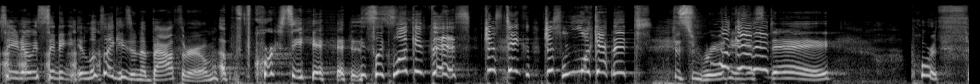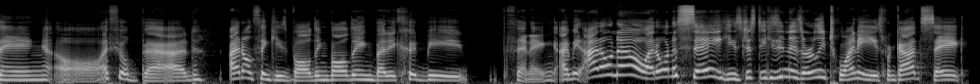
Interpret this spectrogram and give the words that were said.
So you know he's sitting. It looks like he's in the bathroom. Of course he is. He's like, look at this. Just take. Just look at it. it's ruining his it. day. Poor thing. Oh, I feel bad. I don't think he's balding, balding, but it could be thinning. I mean, I don't know. I don't want to say. He's just he's in his early twenties. For God's sake.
